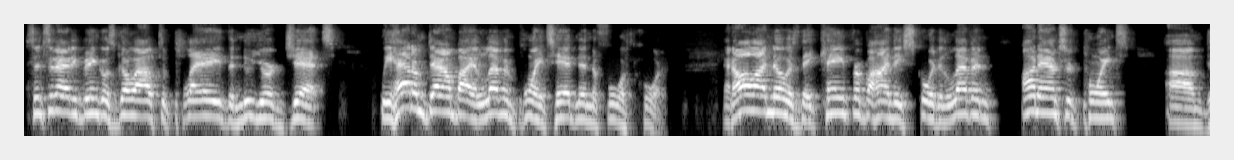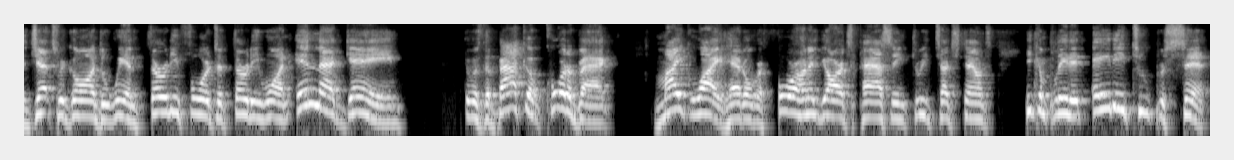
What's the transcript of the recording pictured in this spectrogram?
Cincinnati Bengals go out to play the New York Jets. We had them down by 11 points heading in the fourth quarter. And all I know is they came from behind. They scored 11 unanswered points. Um, the Jets would go on to win 34 to 31. In that game, it was the backup quarterback, Mike White, had over 400 yards passing, three touchdowns. He completed 82%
